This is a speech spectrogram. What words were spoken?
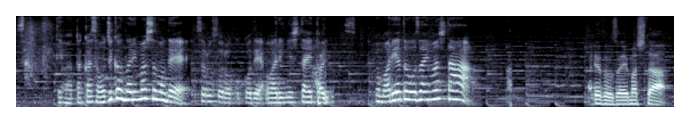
さあ、では高橋さんお時間になりましたので、そろそろここで終わりにしたいと思います。どうもありがとうございました。ありがとうございました。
